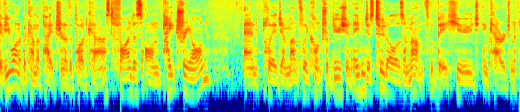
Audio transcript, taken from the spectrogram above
If you want to become a patron of the podcast, find us on Patreon and pledge a monthly contribution. Even just $2 a month would be a huge encouragement.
